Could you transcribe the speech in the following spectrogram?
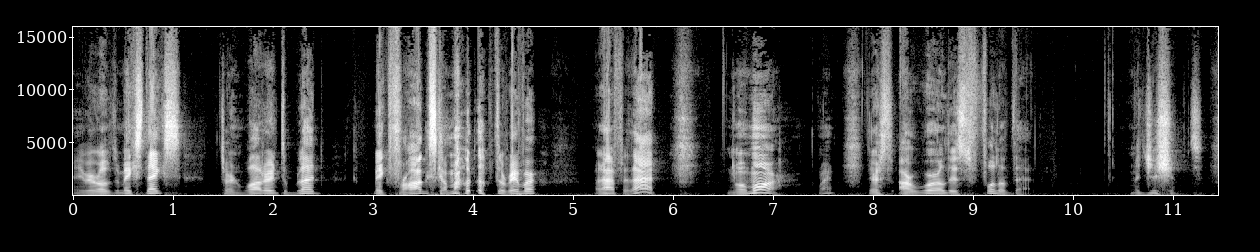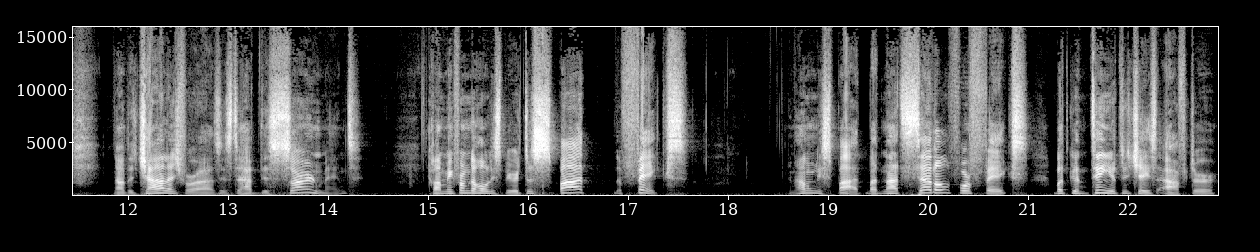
They were able to make snakes turn water into blood, make frogs come out of the river. But after that, no more. Right? There's, our world is full of that. Magicians. Now, the challenge for us is to have discernment coming from the Holy Spirit to spot the fakes. Not only spot, but not settle for fakes, but continue to chase after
